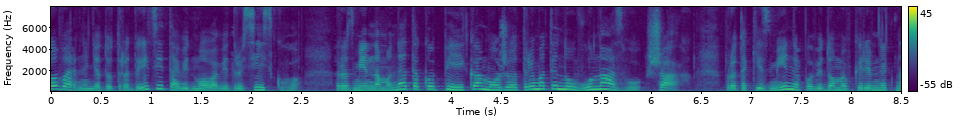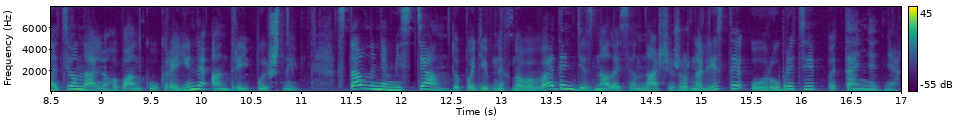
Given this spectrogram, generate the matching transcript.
Повернення до традицій та відмова від російського. Розмінна монета копійка може отримати нову назву шах. Про такі зміни повідомив керівник Національного банку України Андрій Пишний. Ставлення містян до подібних нововведень дізналися наші журналісти у рубриці Питання дня.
